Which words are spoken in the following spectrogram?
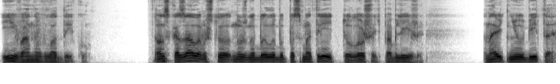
и Ивана Владыку. Он сказал им, что нужно было бы посмотреть ту лошадь поближе. Она ведь не убита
